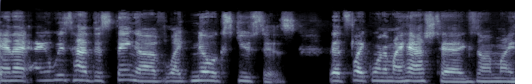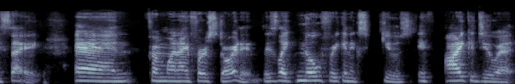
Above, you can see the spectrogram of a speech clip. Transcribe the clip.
And I, I always had this thing of like, no excuses. That's like one of my hashtags on my site. And from when I first started, there's like no freaking excuse. If I could do it,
